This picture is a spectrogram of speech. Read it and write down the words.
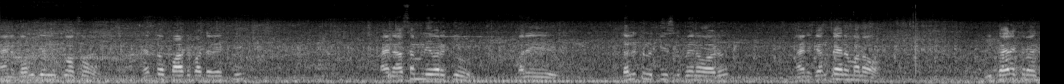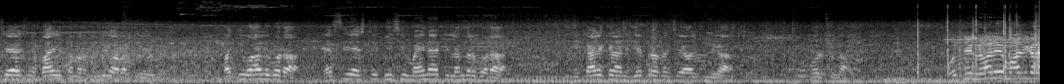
ఆయన బహుజనుల కోసం ఎంతో పాటుపడ్డ వ్యక్తి. ఆయన అసెంబ్లీ వరకు మరి దళితులు తీసుకుపోయినవాడు ఆయనకి ఎంతైనా మనం ఈ కార్యక్రమం చేయాల్సిన బాధ్యత మనకు ఉంది కాబట్టి ప్రతి వాళ్ళు కూడా ఎస్సీ ఎస్టీ బీసీ మైనార్టీలందరూ కూడా ఈ కార్యక్రమాన్ని జయప్రదం చేయాల్సిందిగా కోరుతున్నాం మాదిగల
